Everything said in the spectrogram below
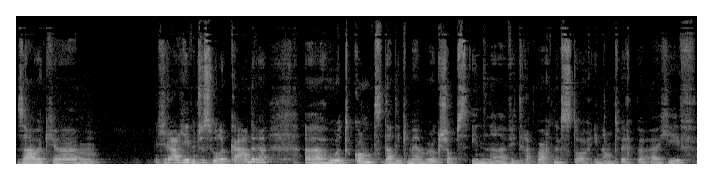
zou ik ehm, graag eventjes willen kaderen uh, hoe het komt dat ik mijn workshops in uh, Vitra Partner Store in Antwerpen uh, geef.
